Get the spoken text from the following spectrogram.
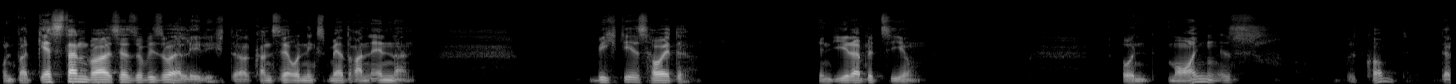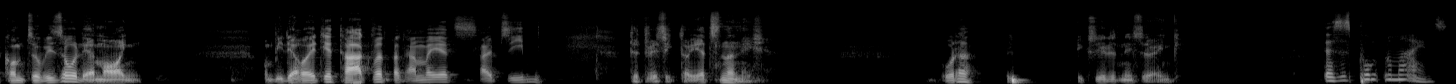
Und was gestern war, ist ja sowieso erledigt. Da kannst du ja auch nichts mehr dran ändern. Wichtig ist heute. In jeder Beziehung. Und morgen ist, das kommt. Der kommt sowieso, der Morgen. Und wie der heutige Tag wird, was haben wir jetzt? Halb sieben? Das weiß ich doch jetzt noch nicht. Oder? Ich, ich sehe das nicht so eng. Das ist Punkt Nummer eins.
